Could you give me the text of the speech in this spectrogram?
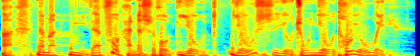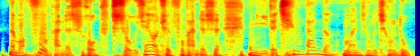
啊。那么你在复盘的时候有有始有终，有头有尾。那么复盘的时候，首先要去复盘的是你的清单的完成的程度。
